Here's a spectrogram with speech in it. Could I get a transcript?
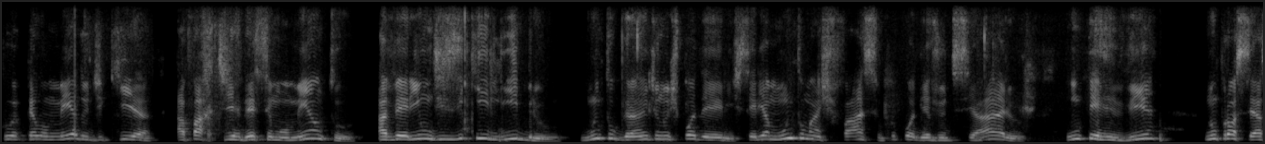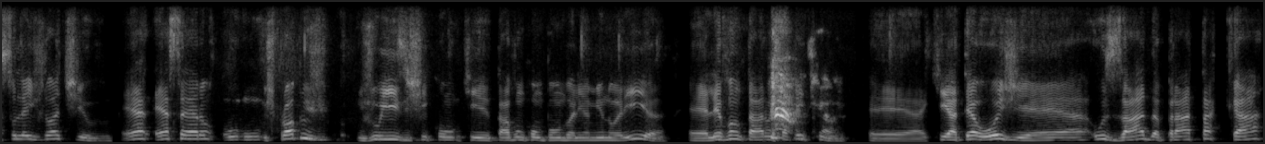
por, pelo medo de que, a partir desse momento, haveria um desequilíbrio muito grande nos poderes. Seria muito mais fácil para o Poder Judiciário intervir no processo legislativo. É, essa eram os próprios juízes que estavam compondo ali a minoria é, levantaram essa questão, é, que até hoje é usada para atacar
